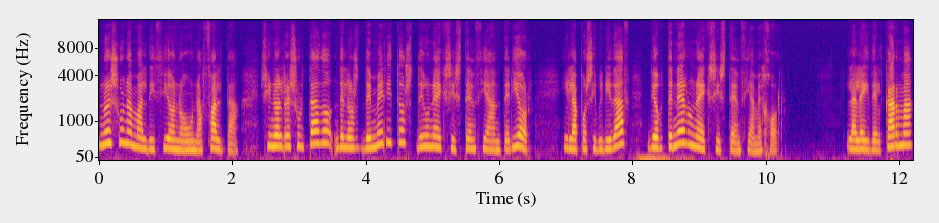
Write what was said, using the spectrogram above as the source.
no es una maldición o una falta, sino el resultado de los deméritos de una existencia anterior y la posibilidad de obtener una existencia mejor. La ley del karma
